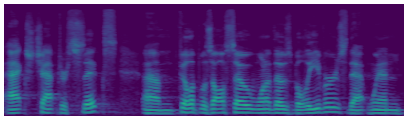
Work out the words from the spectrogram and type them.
Acts chapter 6. Um, Philip was also one of those believers that when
